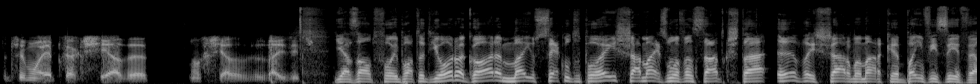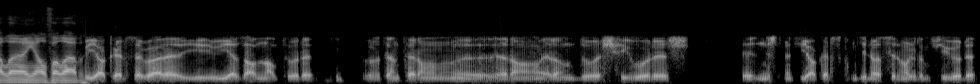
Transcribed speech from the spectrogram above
Portanto, foi uma época recheada não recheada de êxitos. E Asaldo foi bota de ouro, agora, meio século depois, há mais um avançado que está a deixar uma marca bem visível em Alvalade. O Jokers agora e o Asaldo na altura, portanto, eram, eram, eram duas figuras neste momento Jokers continua a ser uma grande figura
